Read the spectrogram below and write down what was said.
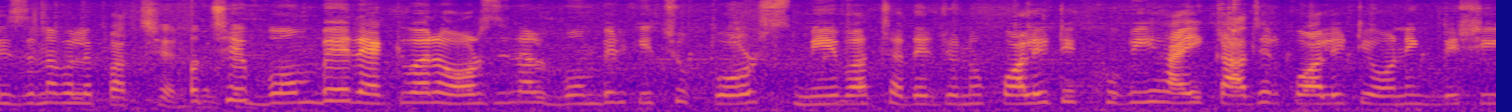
রিজনেবলে পাচ্ছেন। হচ্ছে বোম্বের একেবারে অরিজিনাল বোম্বের কিছু কোর্স মেয়ে বাচ্চাদের জন্য। কোয়ালিটি খুবই হাই কাজের কোয়ালিটি অনেক বেশি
